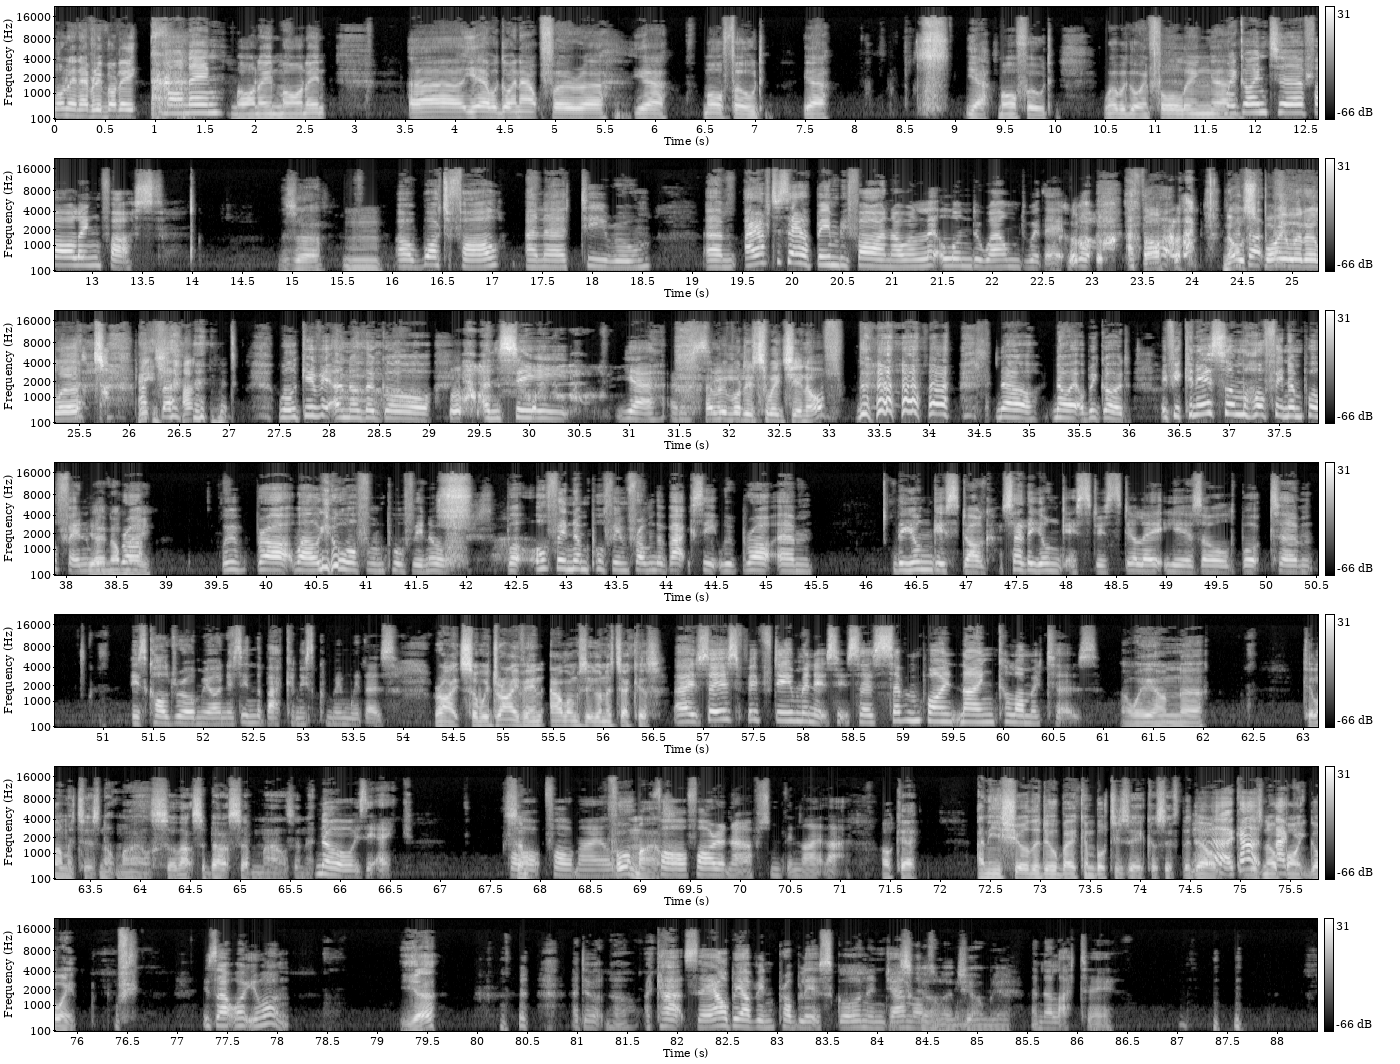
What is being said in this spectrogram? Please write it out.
Morning, everybody. Morning. Morning, morning. Uh, yeah, we're going out for uh, yeah more food. Yeah, yeah, more food. Where we going? Falling. Uh, We're going to Falling Foss, there's a. Mm, a waterfall and a tea room. Um, I have to say I've been before and I was a little underwhelmed with it. But I thought no I thought- spoiler alert. Thought- we'll give it another go and see. Yeah, and see. Everybody's switching off. no, no, it'll be good. If you can hear some huffing and puffing, Yeah, we've not brought, me. We've brought well, you huff and puffing up, but huffing and puffing from the back seat. We've brought um, the youngest dog. I say the youngest. is still eight years old, but um, he's called Romeo, and he's in the back, and he's coming with us. Right, so we're driving. How long is it going to take us? Uh, it says fifteen minutes. It says seven point nine kilometers. Are we on uh, kilometres, not miles? So that's about seven miles, isn't it? No, is it eight? Some- Four, four miles. Four miles? Four, four and a half, something like that. Okay. And are you sure they do bacon butties here? Because if they Yeah, don't, there's no I- point going. Is that what you want? Yeah? I don't know. I can't say. I'll be having probably a scone and jam or something. and jam, yeah. and a latte.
